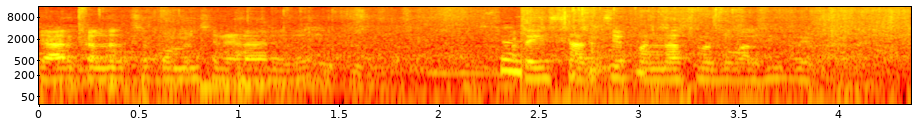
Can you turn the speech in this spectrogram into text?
चार कलरचे कॉम्बिनेशन येणार आहे. सातशे पन्नासमध्ये तुम्हाला ही भेटणार आहे.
